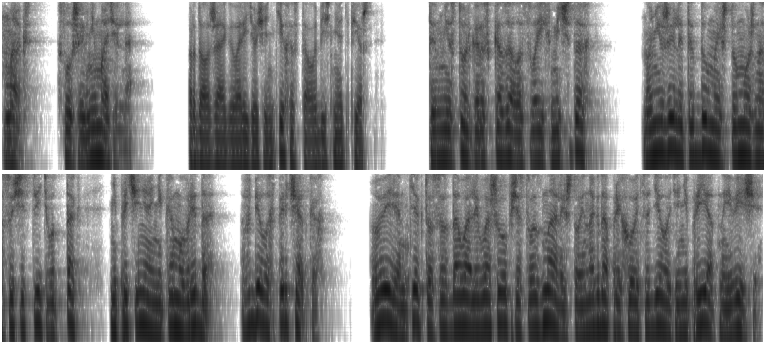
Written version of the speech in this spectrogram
«Макс, слушай внимательно», продолжая говорить очень тихо, стал объяснять Перс. «Ты мне столько рассказал о своих мечтах, но неужели ты думаешь, что можно осуществить вот так, не причиняя никому вреда, в белых перчатках? Уверен, те, кто создавали ваше общество, знали, что иногда приходится делать и неприятные вещи.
